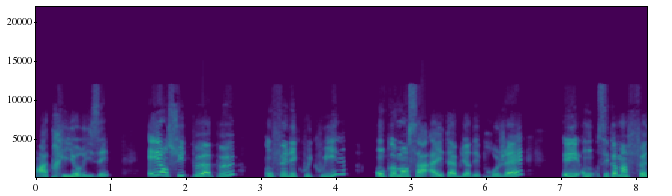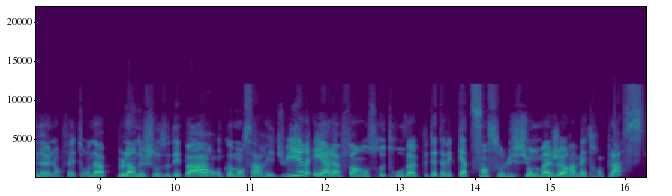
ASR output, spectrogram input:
à prioriser, et ensuite, peu à peu, on fait les quick wins, on commence à établir des projets et on, c'est comme un funnel en fait. On a plein de choses au départ, on commence à réduire et à la fin, on se retrouve peut-être avec 400 solutions majeures à mettre en place.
